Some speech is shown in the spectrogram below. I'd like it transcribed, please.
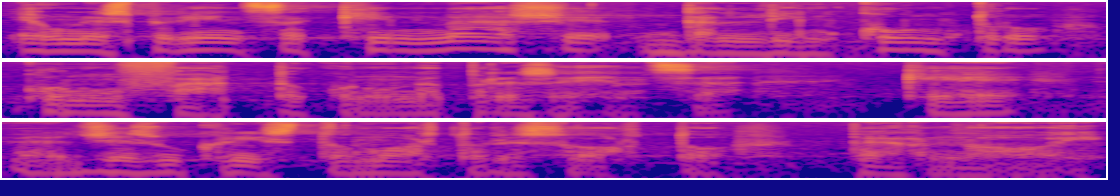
è un'esperienza che nasce dall'incontro con un fatto, con una presenza, che è eh, Gesù Cristo morto e risorto per noi.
